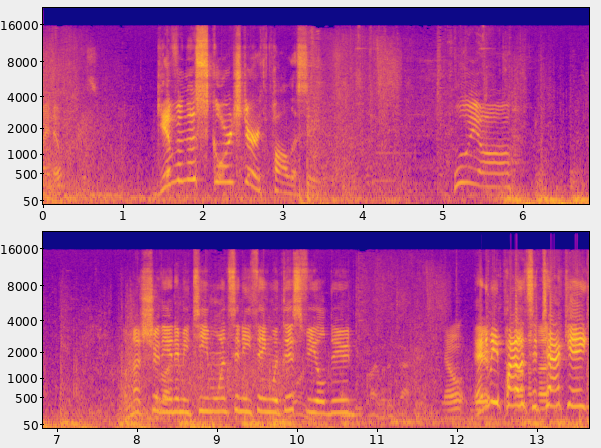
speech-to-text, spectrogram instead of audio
I know. Give him the scorched earth policy. Hoo-yah! I'm not sure the enemy team wants anything with this field, dude. No. Enemy pilots uh, attacking!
